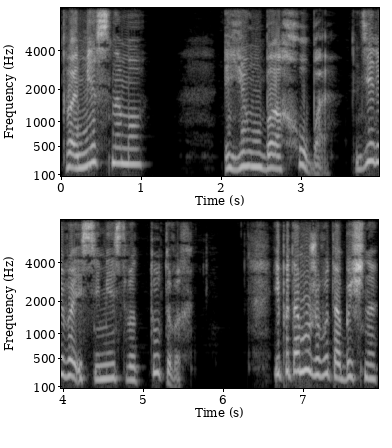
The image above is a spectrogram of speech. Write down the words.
по-местному юмбахуба, дерево из семейства тутовых, и потому живут обычно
